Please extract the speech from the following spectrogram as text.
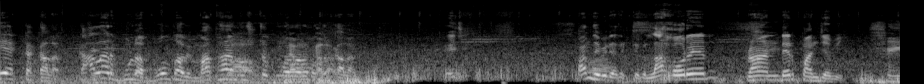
এই একটা কালার কালারগুলা বলতে হবে মাথা নষ্ট করার মতো কালার এই যে পাঞ্জাবিটা দেখতে হবে। লাহোরের ব্র্যান্ডের পাঞ্জাবি। সেই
